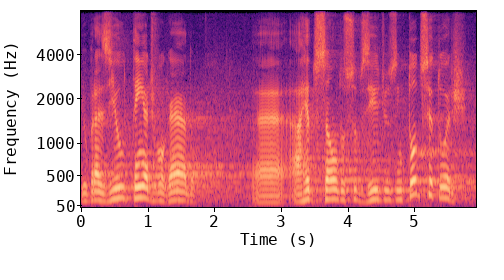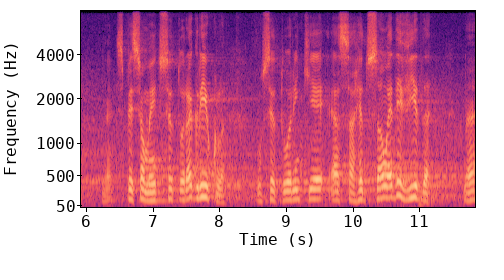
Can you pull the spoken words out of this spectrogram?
E o Brasil tem advogado é, a redução dos subsídios em todos os setores, né, especialmente o setor agrícola, um setor em que essa redução é devida. Né,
